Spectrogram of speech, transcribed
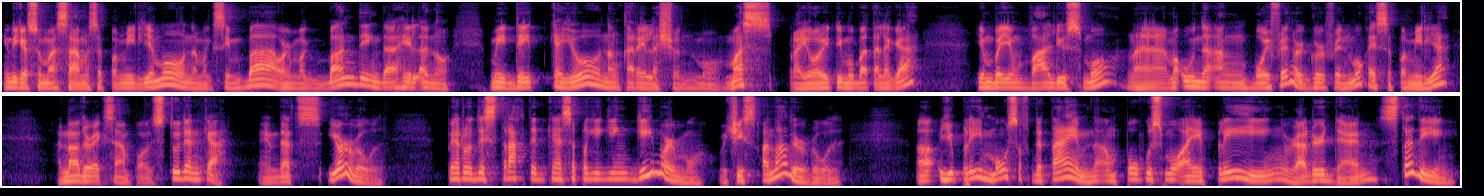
Hindi ka sumasama sa pamilya mo na magsimba or magbanding dahil ano, may date kayo ng karelasyon mo. Mas priority mo ba talaga yung ba yung values mo na mauna ang boyfriend or girlfriend mo kaysa pamilya? Another example, student ka and that's your role. Pero distracted ka sa pagiging gamer mo, which is another role. Uh, you play most of the time na ang focus mo ay playing rather than studying.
